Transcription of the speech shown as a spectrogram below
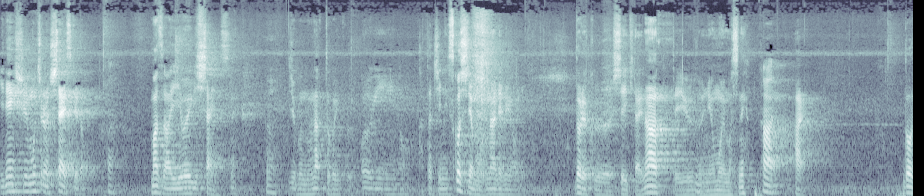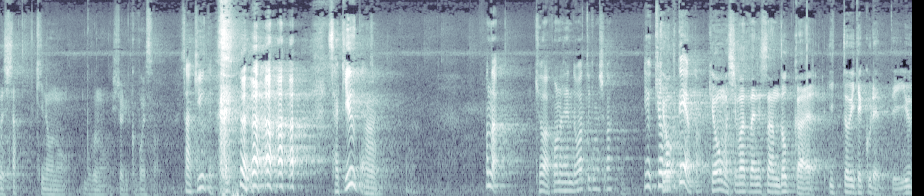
いい練習もちろんしたいですけどはい。まずはいい泳ぎしたいですね。うん。自分の納得いく泳ぎの形に少しでもなれるように努力していきたいなっていうふうに思いますね、ははい。どうでした？昨日の僕の一人っ子ボイスは、いさっき言うて。んさっき言うて。ん、うん。ほんな今日はこの辺で終わっときましょうか。いや今日6点やった。今日も柴谷さんどっか行っといてくれって言う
